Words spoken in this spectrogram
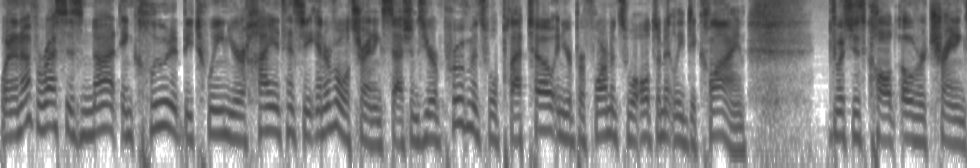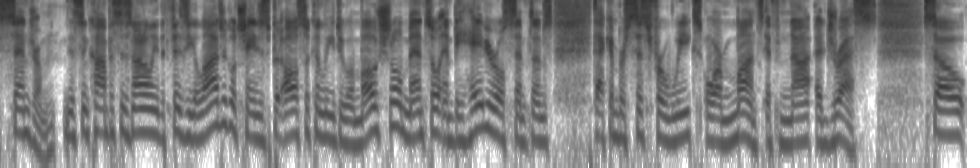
When enough rest is not included between your high intensity interval training sessions, your improvements will plateau and your performance will ultimately decline which is called overtraining syndrome. This encompasses not only the physiological changes, but also can lead to emotional, mental, and behavioral symptoms that can persist for weeks or months if not addressed. So,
